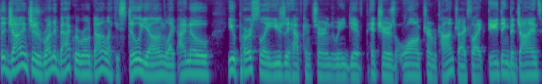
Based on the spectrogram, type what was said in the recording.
the Giants just run it back with Rodon? Like he's still young. Like I know you personally usually have concerns when you give pitchers long term contracts. Like, do you think the Giants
